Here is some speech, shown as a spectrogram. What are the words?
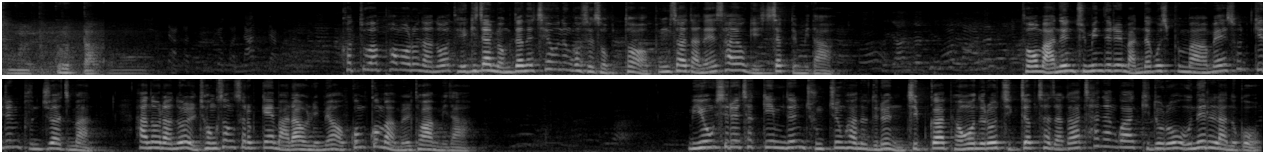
정말 부끄럽다고 커트와 펌으로 나눠 대기자 명단을 채우는 것에서부터 봉사단의 사역이 시작됩니다. 더 많은 주민들을 만나고 싶은 마음에 손길은 분주하지만 한올한올 정성스럽게 말아올리며 꼼꼼함을 더합니다. 미용실을 찾기 힘든 중증 환우들은 집과 병원으로 직접 찾아가 찬양과 기도로 은혜를 나누고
